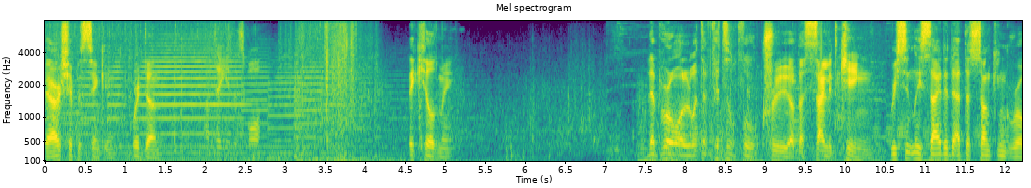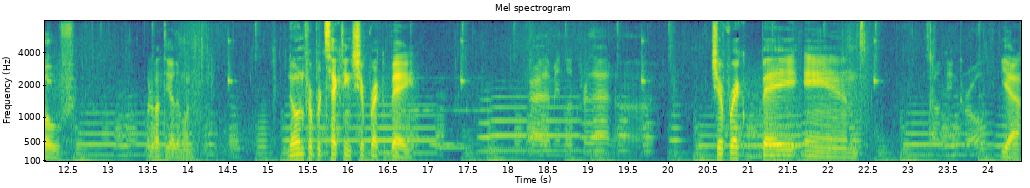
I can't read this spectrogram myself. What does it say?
Yeah, our ship is sinking. We're done. I'm taking this wall. They killed me. The brawl with the pitiful crew of the Silent King. Recently sighted at the Sunken Grove. What about the other one? Known for protecting Shipwreck Bay. Alright, let me look for that. Uh, Shipwreck Bay and... Sunken Grove. yeah.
